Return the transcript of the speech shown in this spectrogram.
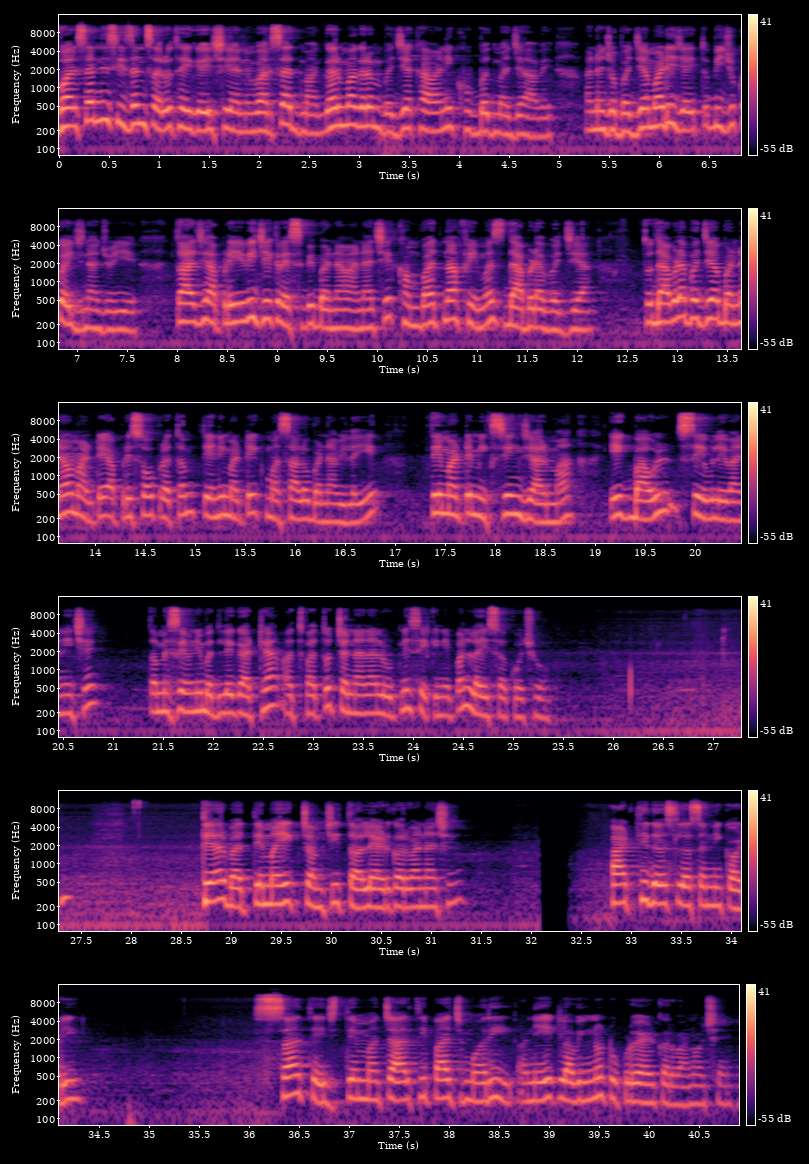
વરસાદની સિઝન શરૂ થઈ ગઈ છે અને વરસાદમાં ગરમા ગરમ ભજીયા ખાવાની ખૂબ જ મજા આવે. અને જો ભજીયા મળી જાય તો બીજું કંઈ જ ના જોઈએ. તો આજે આપણે એવી જ એક રેસીપી બનાવવાના છે, ખંભાતના ફેમસ દાબડા ભજીયા. તો દાબડા ભજીયા બનાવવા માટે આપણે સૌપ્રથમ તેની માટે એક મસાલો બનાવી લઈએ. તે માટે મિક્સિંગ જારમાં એક બાઉલ સેવ લેવાની છે. તમે સેવની બદલે ગાંઠિયા અથવા તો ચણાના લોટને શેકીને પણ લઈ શકો છો. ત્યારબાદ તેમાં એક ચમચી તલ એડ કરવાના છે. આઠથી દસ લસણની કળી. સાથે જ તેમાં ચારથી પાંચ મરી અને એક લવિંગનો ટુકડો એડ કરવાનો છે.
